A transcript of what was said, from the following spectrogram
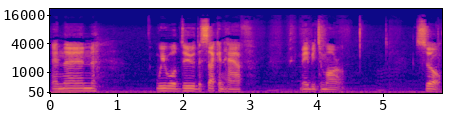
And then we will do the second half maybe tomorrow. So,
